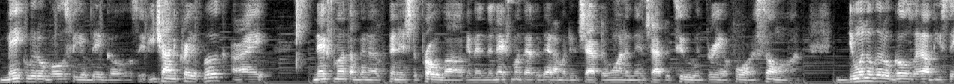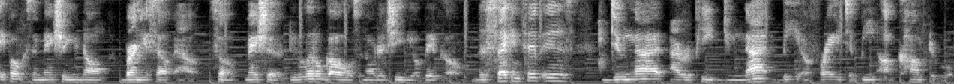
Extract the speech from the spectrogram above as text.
make little goals for your big goals. If you're trying to create a book, all right, next month I'm gonna finish the prologue, and then the next month after that I'm gonna do chapter one, and then chapter two, and three, and four, and so on. Doing the little goals will help you stay focused and make sure you don't burn yourself out. So make sure do the little goals in order to achieve your big goal. The second tip is do not, I repeat, do not be afraid to be uncomfortable.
